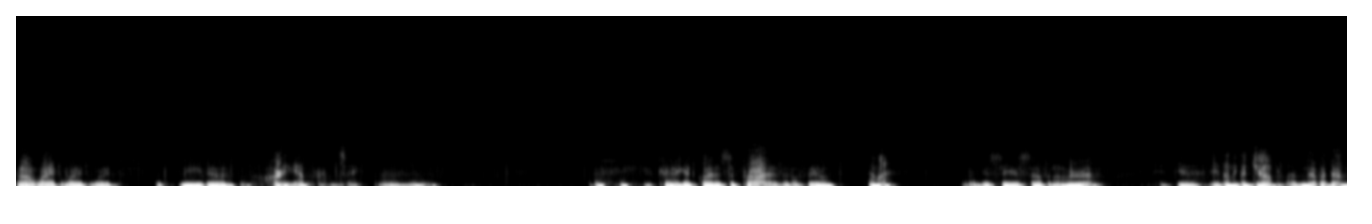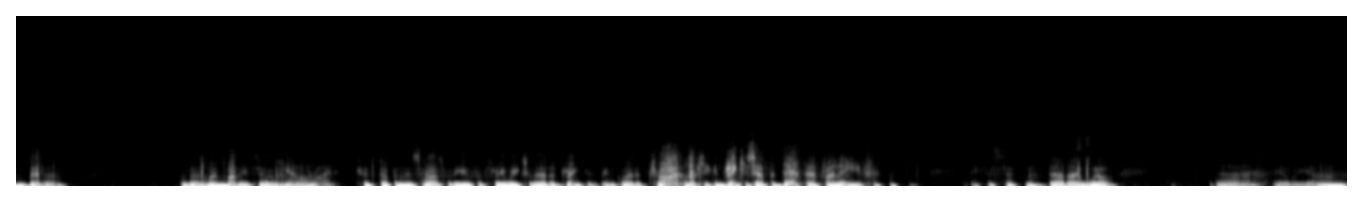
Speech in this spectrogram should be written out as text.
Oh, wait, wait, wait. Let me do it. Hurry up, for heaven's sake. Mm-hmm. Going to get quite a surprise, Littlefield. Am I? When you see yourself in the mirror. You, you done a good job? I've never done better. I've earned my money, too. Yeah, all right. Cooped up in this house with you for three weeks without a drink has been quite a trial. Look, you can drink yourself to death after I leave. Yes, no doubt I will. Ah, here we are.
